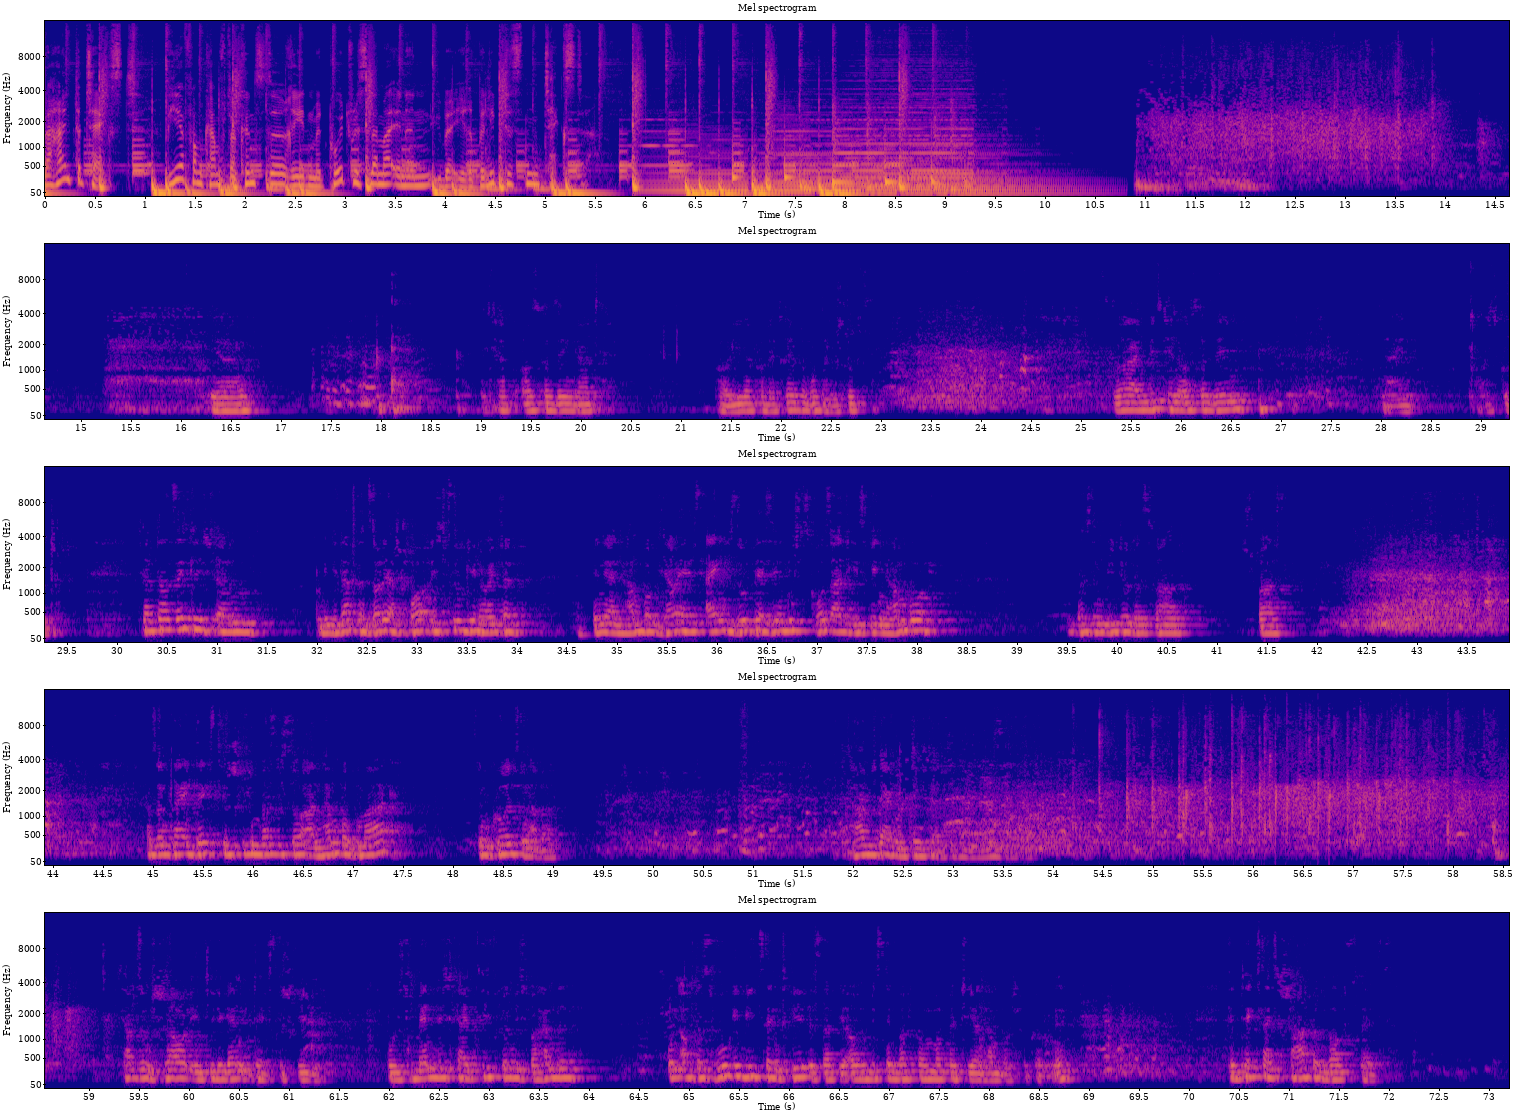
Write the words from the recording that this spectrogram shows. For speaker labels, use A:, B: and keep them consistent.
A: Behind the Text. Wir vom Kampf der Künste reden mit Poetry SlammerInnen über ihre beliebtesten Texte.
B: Ja. Ich habe aus Versehen gerade Paulina von der Treppe runtergeschubst. So ein bisschen aus Versehen. Nein, alles gut. Ich habe tatsächlich ähm, mir gedacht, man soll ja sportlich zugehen heute. Ich bin ja in Hamburg. Ich habe ja jetzt eigentlich so per se nichts Großartiges gegen Hamburg. Das im Video, das war Spaß. Ich habe so einen kleinen Text geschrieben, was ich so an Hamburg mag. Einen kurzen aber. Das habe ich dann gekriegt. Habe so einen schlauen, intelligenten Text geschrieben, wo ich Männlichkeit tiefgründig behandle und auch das Ruhrgebiet zentriert ist, habt ihr auch ein bisschen was vom Moped hier in Hamburg bekommen. Ne? Der Text heißt Schaf und Wolfsfeld.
